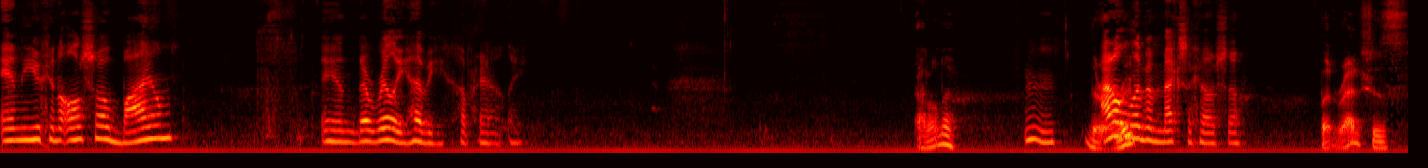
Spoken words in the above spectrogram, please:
And you can also buy them, and they're really heavy, apparently. I don't know. Mm. I don't root- live in Mexico, so but radishes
